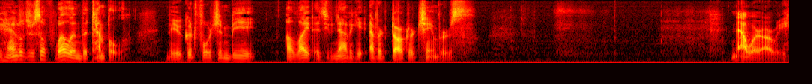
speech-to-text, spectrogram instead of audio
You handled yourself well in the temple. May your good fortune be a light as you navigate ever darker chambers. Now where are we?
